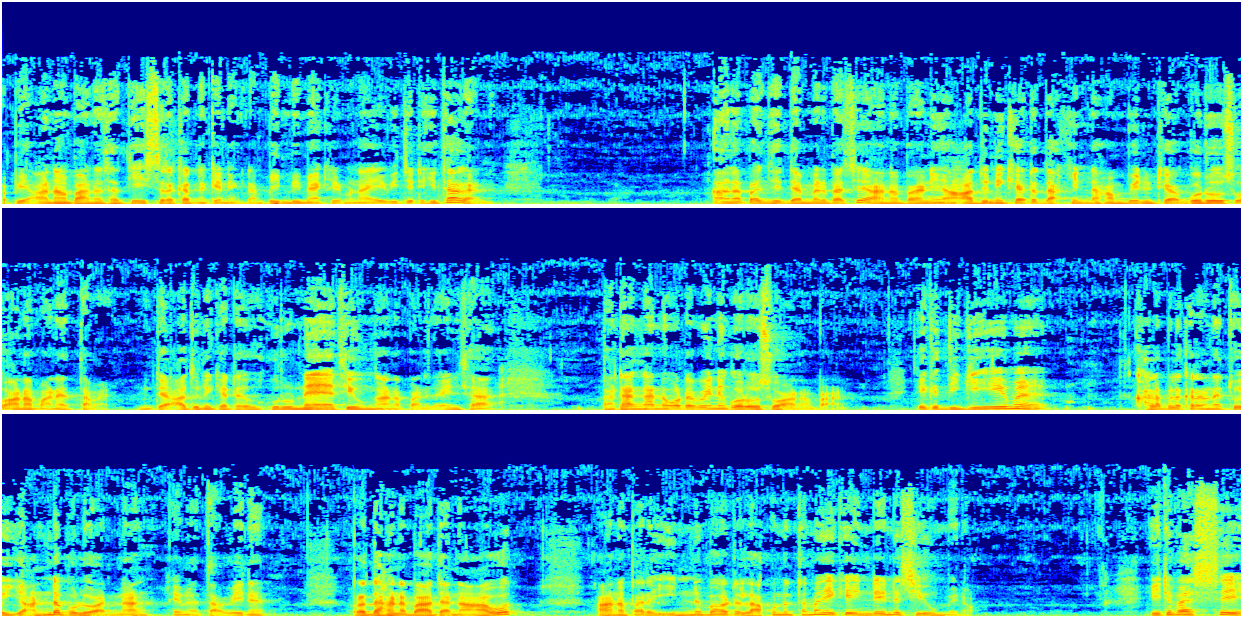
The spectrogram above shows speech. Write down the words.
අපි ආනාපාන සතිය ඉස්සර කරන කෙනෙක් නම් බිම්බි මැකිලිම නා ඒ විදිහට හිතා ගන්න. ආනාපානසි දැම්මම පස්සේ ආනාපානිය ආදුනිකයට දකින්න හම්බ වෙන ටික ගොරෝසු ආනාපානයක් තමයි. ඉතින් ආදුනිකයට හුරු නෑ තියුන් ආනාපාන. ඒ නිසා පටන් ගන්නකොට වෙන්නේ ගොරෝසු ආනාපාන. ඒක දිගේම කලබල කරන්නේ නැතුව යන්න පුළුවන් නම් එහෙම නැත්නම් වෙන ප්‍රධාන බාධා නාවොත් ආනපර ඉන්න බවට ලකුණ තමයි ඒකේ ඉන්න ඉන්න සියුම් වෙනවා. ඊට පස්සේ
